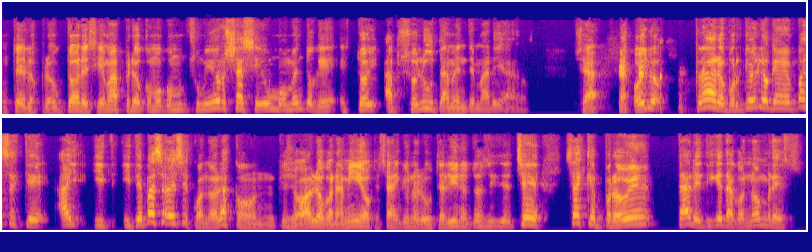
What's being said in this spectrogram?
ustedes, los productores y demás, pero como consumidor ya llegué un momento que estoy absolutamente mareado. O sea, hoy lo, claro, porque hoy lo que me pasa es que hay, y, te pasa a veces cuando hablas con, qué yo, hablo con amigos que saben que a uno le gusta el vino, entonces dice, che, ¿sabes que probé tal etiqueta con nombres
